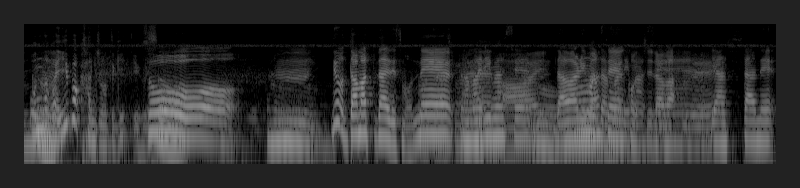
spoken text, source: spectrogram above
うん。女が言えば感情的っていうそう、う。うん。ん、でも黙ってないですもんね。黙りません。黙りませんこちらは。やったね。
